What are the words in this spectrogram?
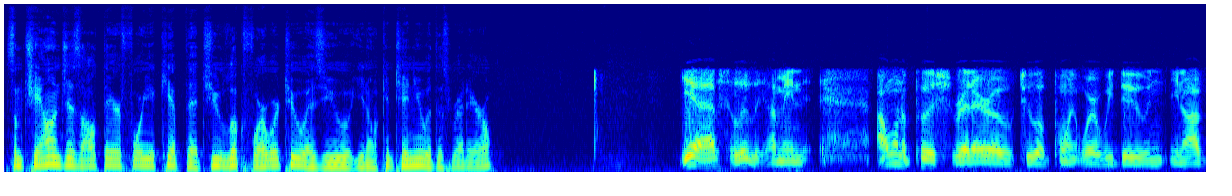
some challenges out there for you, Kip, that you look forward to as you you know continue with this Red Arrow? Yeah, absolutely. I mean, I want to push Red Arrow to a point where we do, and you know, I've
